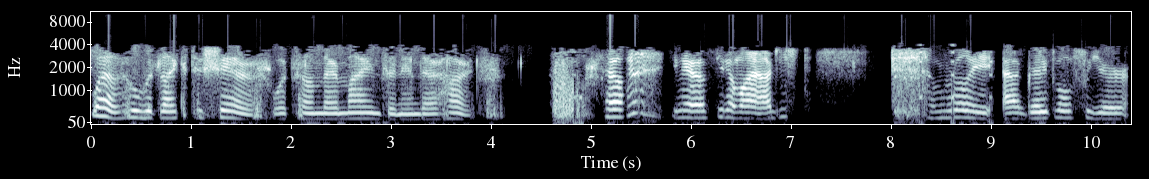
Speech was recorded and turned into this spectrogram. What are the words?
Well, who would like to share what's on their minds and in their hearts? Well, you know, if you don't mind, I'll just, I'm really uh, grateful for your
